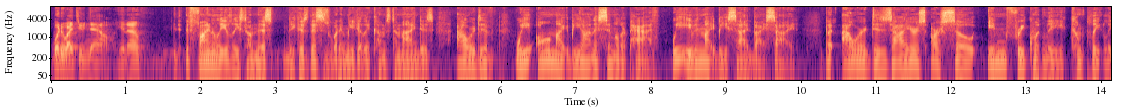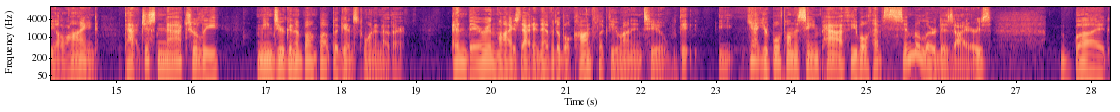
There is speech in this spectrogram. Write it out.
what do I do now, you know? finally, at least on this, because this is what immediately comes to mind, is our div- we all might be on a similar path. We even might be side by side, but our desires are so infrequently completely aligned that just naturally means you're going to bump up against one another. And therein lies that inevitable conflict you run into. Yeah, you're both on the same path. You both have similar desires, but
